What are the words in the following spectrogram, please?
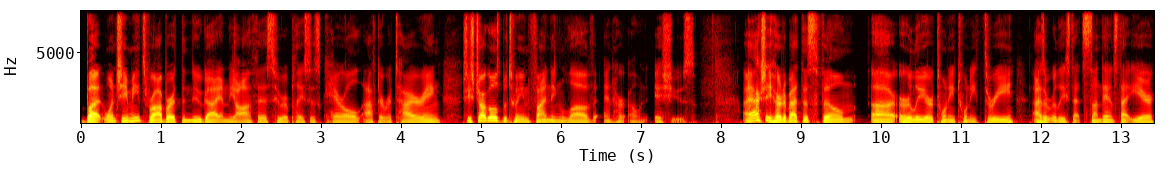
But when she meets Robert, the new guy in the office who replaces Carol after retiring, she struggles between finding love and her own issues. I actually heard about this film uh, earlier 2023 as it released at Sundance that year,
